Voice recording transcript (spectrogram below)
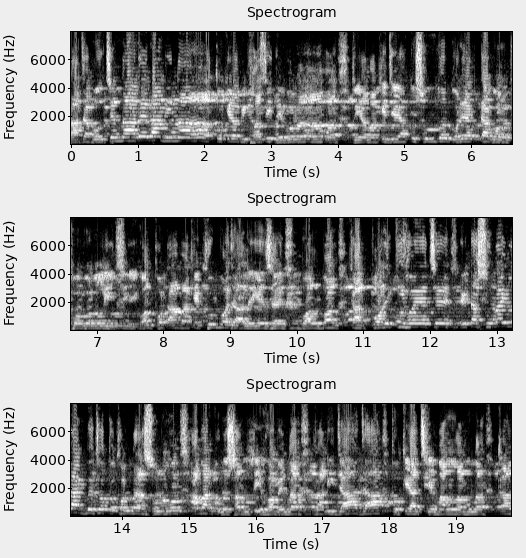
রাজা বলছে, না রে রানী, না, তোকে আমি ফাঁসি দেব না। তুই আমাকে যে এত সুন্দর করে একটা গল্প বললি, এই গল্পটা আমাকে খুব মজা লেগেছে। বল বল তারপরে কি হয়েছে, এটা শোনাই লাগবে, যতক্ষণ না শুনব, আমার মনে শান্তি হবে না। রানী, যা যা, তোকে আজকে মানলাম না, কাল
